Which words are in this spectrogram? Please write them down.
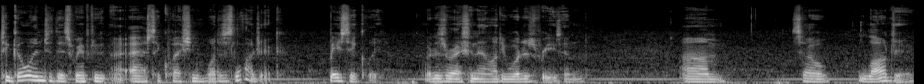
to go into this, we have to ask the question: What is logic? Basically, What is rationality? What is reason? Um, so logic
